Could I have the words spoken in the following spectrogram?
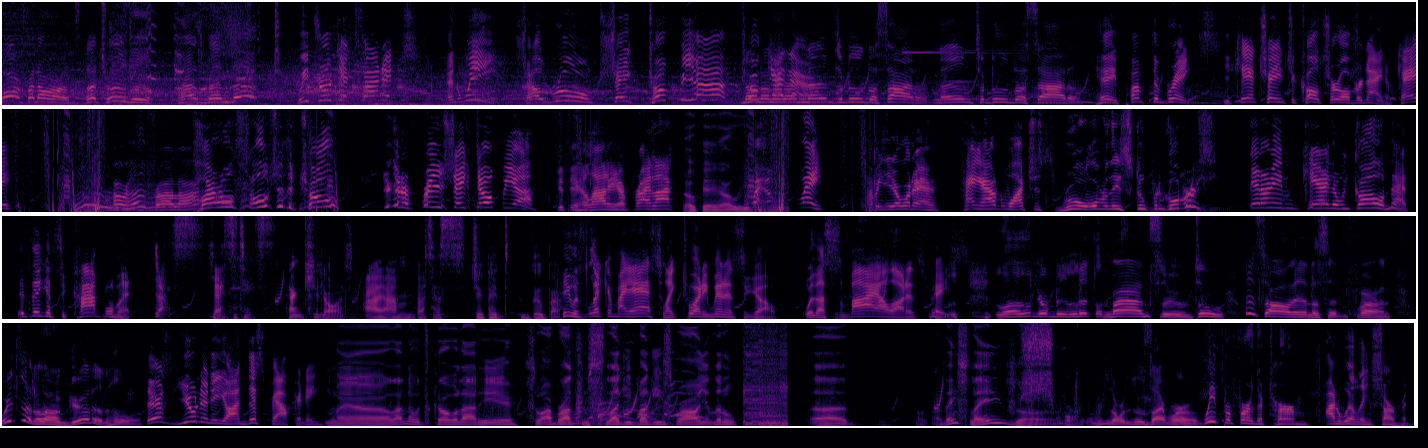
Dwarfinoids, the treaty has been dipped. We drew dicks on it, and we shall rule Shaketopia No, no, together. no, no, name to be decided. Name to be decided. Hey, pump the brakes. You can't change the culture overnight, okay? Oh, hey, Frylock. Carl, soldier the two? You're gonna free Shaketopia! Get the hell out of here, Frylock. Okay, I'll leave. Wait, wait. I mean, you don't want to hang out and watch us rule over these stupid goobers? They don't even care that we call them that. They think it's a compliment. Yes, yes, it is. Thank you, Lord. I am but a stupid goober. He was licking my ass like 20 minutes ago with a smile on his face. Yeah, he's gonna be licking mine soon, too. It's all innocent fun. We get along good in here. There's unity on this balcony. Well, I know it's cold out here, so I brought some sluggy buggies for all your little. Uh, are they slaves or? We don't use that word. We prefer the term unwilling servant.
